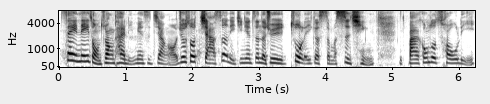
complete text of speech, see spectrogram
在那一种状态里面是这样哦，就是说，假设你今天真的去做了一个什么事情，把工作抽离，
